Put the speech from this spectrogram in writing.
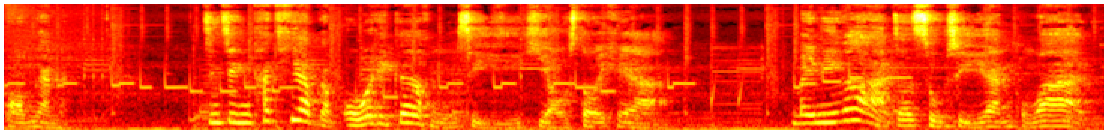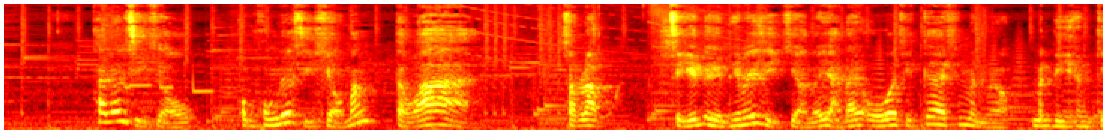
พร้อมกันอะ จริงๆ ถ้าเทียบกับโอเวอร์ทิกเกอร์ของสีเขียวสโตเคียใบนี้ก็อาจจะสูสีกันผมว่า ถ้าเลือกสีเขียว ผมคงเลือกสีเขียวมั้ง แต่ว่าสำหรับสีอื่นที่ไม่สีเขียวแล้วอยากได้โอเวอร์ทิกเกอร์ที่มันแบบมันดีทั้งเก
